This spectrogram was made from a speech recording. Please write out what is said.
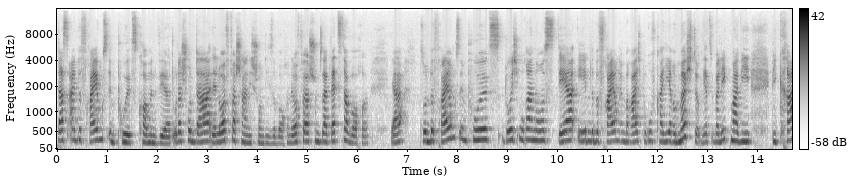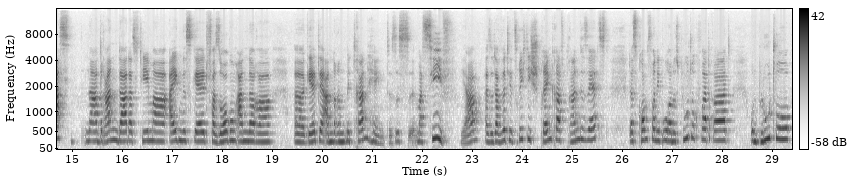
dass ein Befreiungsimpuls kommen wird oder schon da, der läuft wahrscheinlich schon diese Woche, der läuft schon seit letzter Woche. Ja, so ein Befreiungsimpuls durch Uranus, der eben eine Befreiung im Bereich Beruf, Karriere möchte. Und jetzt überlegt mal, wie, wie krass nah dran da das Thema eigenes Geld, Versorgung anderer, äh, Geld der anderen mit dranhängt. Das ist massiv, ja. Also da wird jetzt richtig Sprengkraft dran gesetzt. Das kommt von dem Uranus-Pluto-Quadrat. Und Pluto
